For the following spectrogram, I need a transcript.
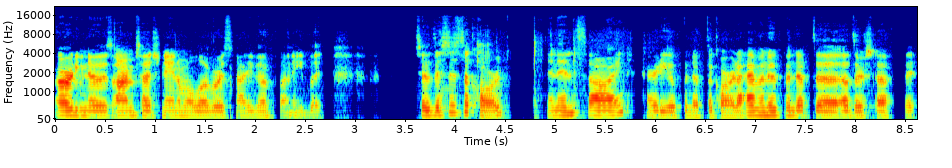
already knows I'm such an animal lover. It's not even funny. But so this is the card. And inside, I already opened up the card. I haven't opened up the other stuff, but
